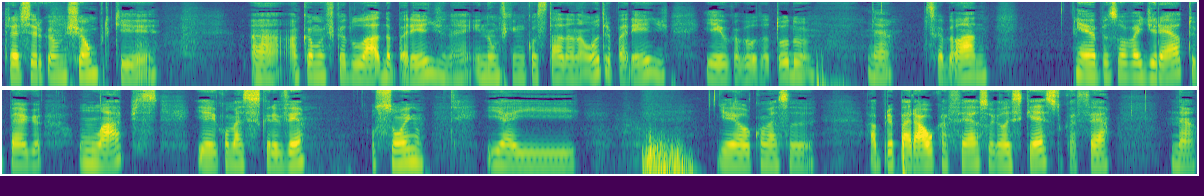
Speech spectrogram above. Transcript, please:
travesseiro caiu no chão porque a, a cama fica do lado da parede, né? E não fica encostada na outra parede. E aí o cabelo tá todo, né? Descabelado. E aí a pessoa vai direto e pega um lápis. E aí começa a escrever o sonho. E aí e aí ela começa a preparar o café, só que ela esquece do café, né?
